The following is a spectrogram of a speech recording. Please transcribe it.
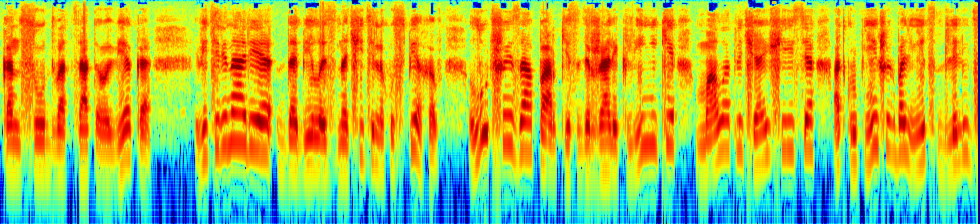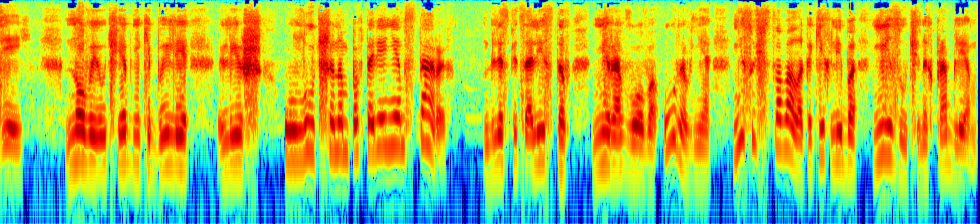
К концу XX века ветеринария добилась значительных успехов. Лучшие зоопарки содержали клиники, мало отличающиеся от крупнейших больниц для людей. Новые учебники были лишь улучшенным повторением старых. Для специалистов мирового уровня не существовало каких-либо неизученных проблем.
